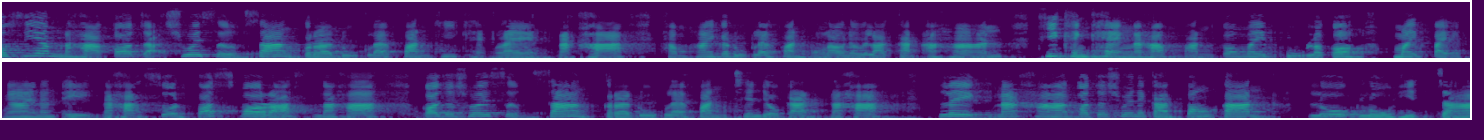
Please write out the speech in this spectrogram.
ลเซียมนะคะก็จะช่วยเสริมสร้างกระดูกและฟันที่แข็งแรงนะคะทำให้กระดูกและฟันของเราในเวลากัดอาหารที่แข็งๆนะคะ ฟันก็ไม่ผุแล้วก็ไม่แตกง่ายนั่นเองนะคะ ส่วนฟอสฟอรัสนะคะ ก็จะช่วยเสริมสร้างกระดูกและฟันเช่นเดียวกันนะคะเหล็กนะคะก็จะช่วยในการป้องกันโรคโลหิตจา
